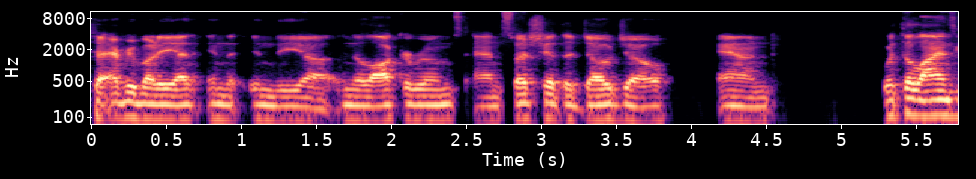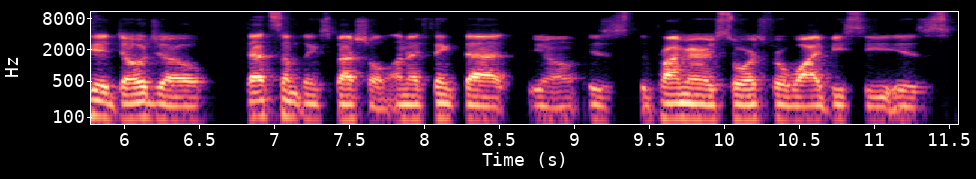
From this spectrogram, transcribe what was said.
to everybody in the in the uh, in the locker rooms, and especially at the dojo and with the Lionsgate Dojo, that's something special. And I think that, you know, is the primary source for why BC is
